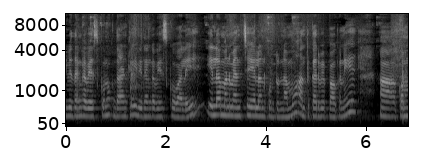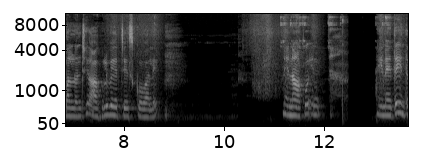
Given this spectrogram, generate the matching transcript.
ఈ విధంగా వేసుకొని ఒక దాంట్లో ఈ విధంగా వేసుకోవాలి. ఇలా మనం ఎంత చేయాలనుకుంటున్నామో అంత కరివేపాకుని కొమ్మల నుంచి ఆకులు వేరు చేసుకోవాలి. నేను ఆకు నేనైతే ఇంత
